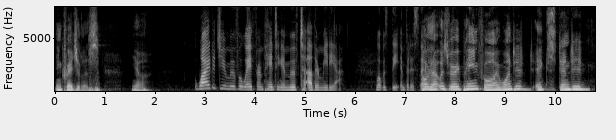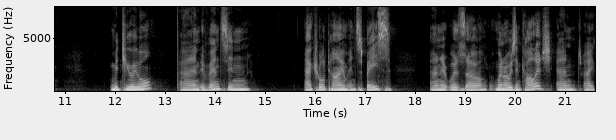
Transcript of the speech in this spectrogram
incredulous. Yeah. Why did you move away from painting and move to other media? What was the impetus there? Oh, that was very painful. I wanted extended material and events in actual time and space. And it was uh, when I was in college, and I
